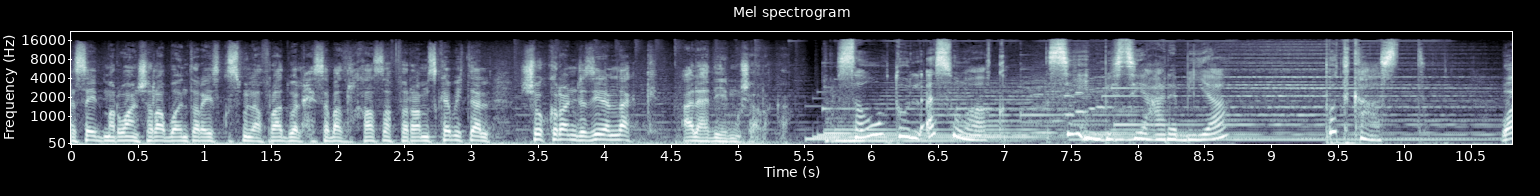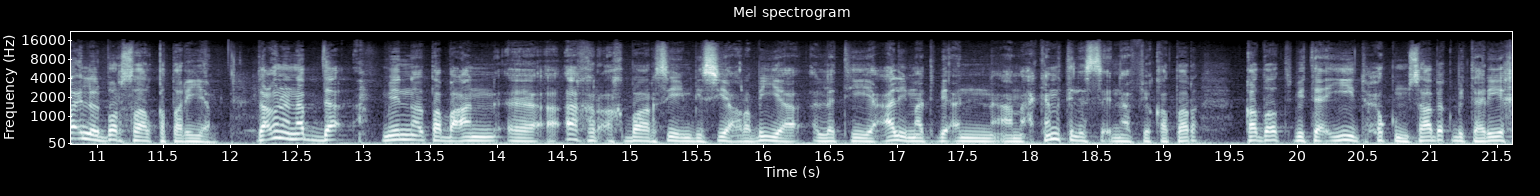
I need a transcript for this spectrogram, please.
السيد مروان شراب وأنت رئيس قسم الأفراد والحسابات الخاصة في الرامز كابيتال. شكرا جزيلا لك على هذه المشاركة. صوت الأسواق سي ان بي سي عربية بودكاست. وإلى البورصة القطرية. دعونا نبدأ من طبعا آخر أخبار سي ان بي سي عربية التي علمت بأن محكمة الاستئناف في قطر قضت بتأييد حكم سابق بتاريخ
